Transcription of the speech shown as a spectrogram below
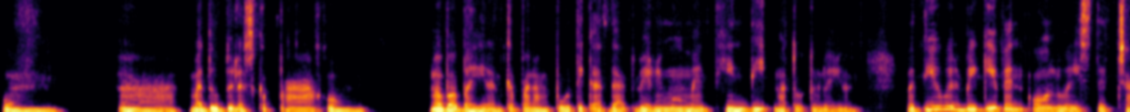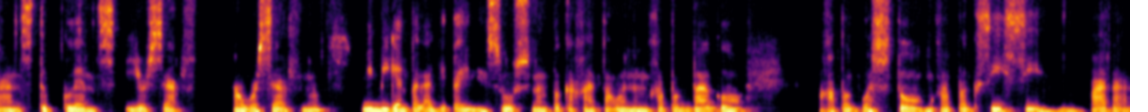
kung uh, madudulas ka pa, kung mababahiran ka pa ng putik at that very moment, hindi matutuloy yun. But you will be given always the chance to cleanse yourself, ourself, no? Bibigyan palagi tayo ni Jesus ng pagkakataon na makapagbago, makapagwasto, makapagsisi, para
